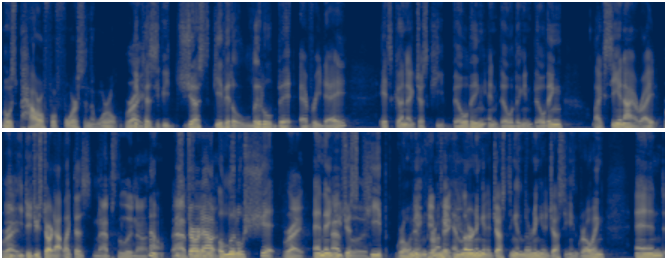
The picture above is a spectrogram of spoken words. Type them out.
most powerful force in the world. Right. Because if you just give it a little bit every day, it's gonna just keep building and building and building. Like CNI, right? Right. You- did you start out like this? Absolutely not. No, you start out not. a little shit, Right. And then you just keep growing And it and growing it and it. learning and adjusting and learning and adjusting and growing. And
